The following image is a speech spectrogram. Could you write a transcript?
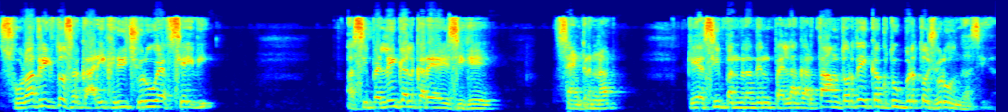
16 ਤਰੀਕ ਤੋਂ ਸਰਕਾਰੀ ਖਰੀਦ ਸ਼ੁਰੂ ਐਫਸੀਆਈ ਦੀ। ਅਸੀਂ ਪਹਿਲਾਂ ਹੀ ਗੱਲ ਕਰ ਆਏ ਸੀਗੇ ਸੈਂਟਰ ਨਾਲ ਕਿ ਅਸੀਂ 15 ਦਿਨ ਪਹਿਲਾਂ ਕਰਤਾ। ਆਮ ਤੌਰ ਤੇ 1 ਅਕਤੂਬਰ ਤੋਂ ਸ਼ੁਰੂ ਹੁੰਦਾ ਸੀਗਾ।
